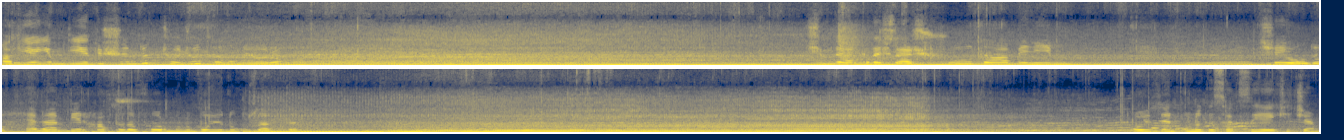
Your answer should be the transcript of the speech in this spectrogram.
arayayım diye düşündüm. Çocuğu tanımıyorum. Şimdi arkadaşlar şu da benim hmm, şey oldu. Hemen bir haftada formunu boyunu uzattı. O yüzden onu da saksıya ekeceğim.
